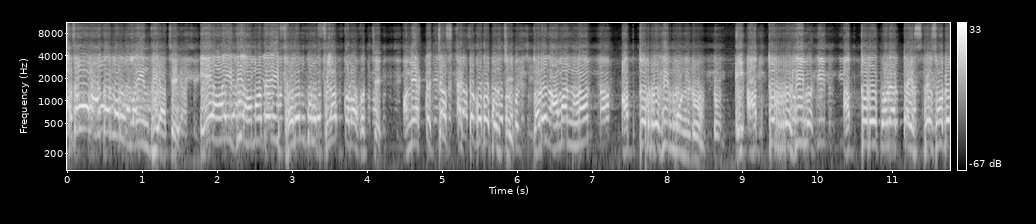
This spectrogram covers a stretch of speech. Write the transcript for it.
হাজার হাজার মানুষ লাইন দিয়ে আছে। এ আই দিয়ে আমাদের এই ফলন ফর্মগুলো ফিল আপ করা হচ্ছে। আমি একটা জাস্ট একটা কথা বলছি। ধরেন আমার নাম আব্দুর রহিম মন্ডল এই আব্দুর রহিম আব্দুরের পরে একটা স্পেস হবে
